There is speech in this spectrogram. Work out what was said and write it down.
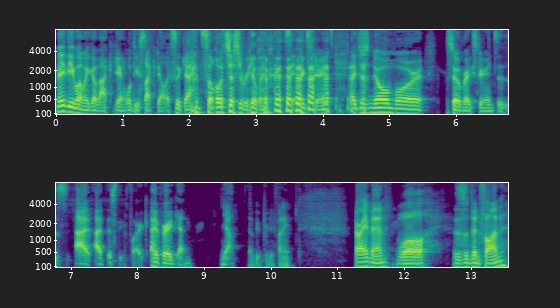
maybe when we go back again, we'll do psychedelics again. So let's just relive that same experience. like just no more sober experiences at, at this theme park ever again. Yeah, that'd be pretty funny. All right, man. Well, this has been fun.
